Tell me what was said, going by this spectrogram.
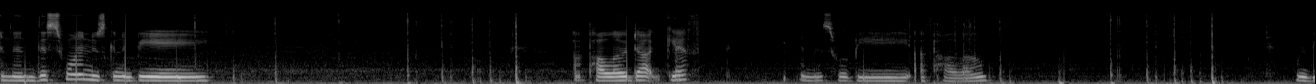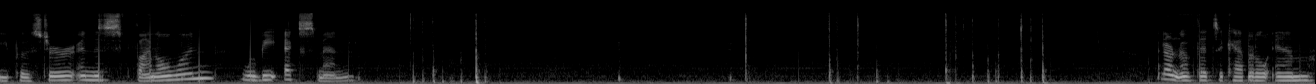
And then this one is going to be apollo.gif and this will be Apollo movie poster and this final one will be X-Men. I don't know if that's a capital M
